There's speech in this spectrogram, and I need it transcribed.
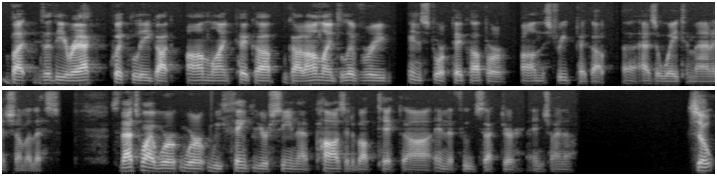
But the, the React quickly got online pickup, got online delivery, in store pickup, or on the street pickup uh, as a way to manage some of this. So that's why we're, we're we think you're seeing that positive uptick uh, in the food sector in China. So,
